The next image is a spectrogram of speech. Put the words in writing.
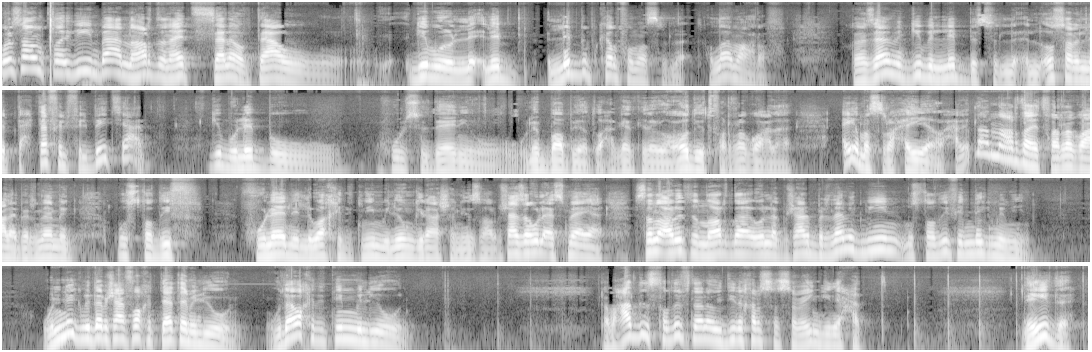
كل سنة وأنتم طيبين بقى النهارده نهاية السنة وبتاع وجيبوا الل- لب اللب بكام في مصر دلوقتي؟ والله ما أعرف. كنا زمان بنجيب اللب الأسر اللي بتحتفل في البيت يعني. يجيبوا لب وفول سوداني ولب أبيض وحاجات كده ويقعدوا يتفرجوا على أي مسرحية أو حاجة. لا النهارده هيتفرجوا على برنامج مستضيف فلان اللي واخد 2 مليون جنيه عشان يظهر. مش عايز أقول أسماء يعني. بس أنا قريت النهارده يقول لك مش عارف برنامج مين مستضيف النجم مين. والنجم ده مش عارف واخد 3 مليون وده واخد 2 مليون. طب حد يستضيفنا أنا ويديني 75 جنيه حتى ده إيه ده؟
